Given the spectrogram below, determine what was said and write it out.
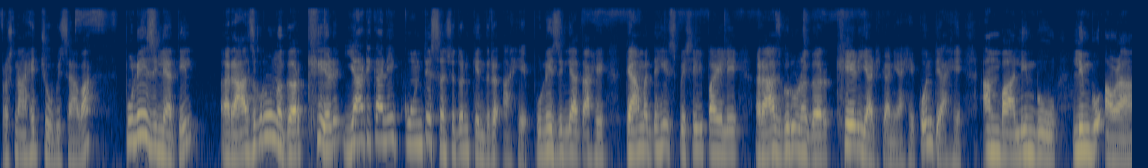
प्रश्न आहे चोवीसावा. पुणे जिल्ह्यातील राजगुरुनगर खेड या ठिकाणी कोणते संशोधन केंद्र आहे? पुणे जिल्ह्यात आहे. त्यामध्येही स्पेशली पाहिले राजगुरुनगर खेड या ठिकाणी आहे. कोणते आहे? आंबा लिंबू लिंबू आवळा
